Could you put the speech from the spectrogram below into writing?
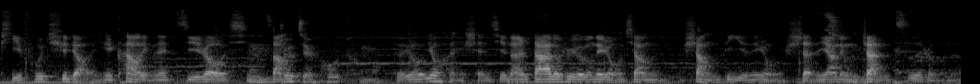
皮肤去掉了，你可以看到里面的肌肉、心嗯，脏，就解剖图嘛。对，又又很神奇。但是大家都是用那种像上帝那种神一样那种站姿什么的。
